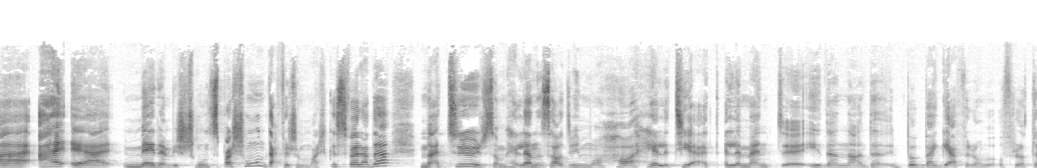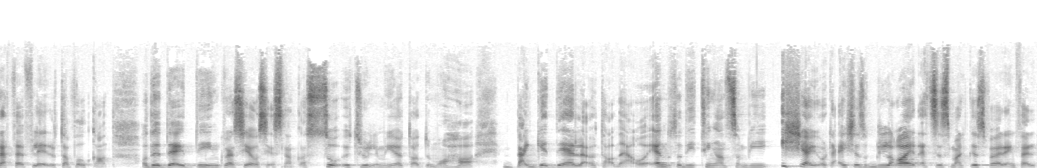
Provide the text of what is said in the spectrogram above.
Uh, jeg er mer en visjonsperson, derfor så markedsfører jeg det. Men jeg tror, som Helene sa, at vi må ha hele tida et element i denne, den, begge for å, for å, treffe flere av folkene. Og det er det Dean Graciosi snakker så utrolig mye av, at du må ha begge deler av det. Og en av de tingene som vi ikke har gjort, jeg er ikke så glad i redselsmarkedsføring, for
